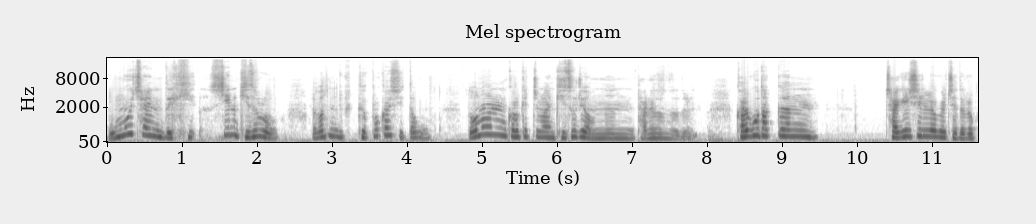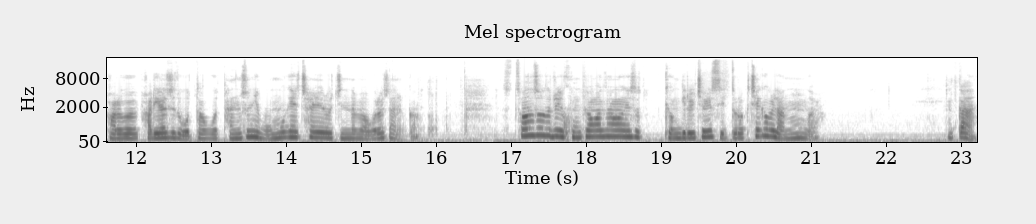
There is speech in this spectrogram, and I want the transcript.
몸무게 차이는 내 기, C는 기술로 얼마든지 극복할 수 있다고. 너는 그렇겠지만 기술이 없는 다른 선수들은 갈고 닦은 자기 실력을 제대로 바로, 발휘하지도 못하고 단순히 몸무게 차이로 진다면 억울하지 않을까? 선수들이 공평한 상황에서 경기를 치를 수 있도록 체급을 나누는 거야. 그러니까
